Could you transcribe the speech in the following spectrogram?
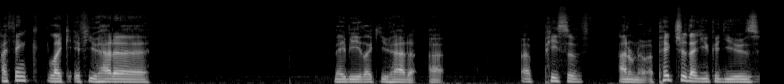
I think like if you had a maybe like you had a, a a piece of I don't know a picture that you could use,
